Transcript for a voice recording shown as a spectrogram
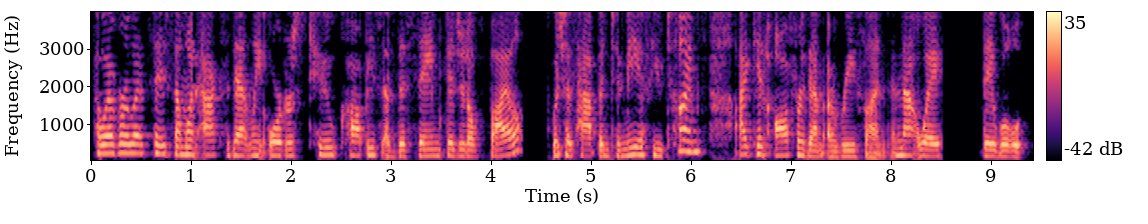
However, let's say someone accidentally orders two copies of the same digital file, which has happened to me a few times, I can offer them a refund. And that way they will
